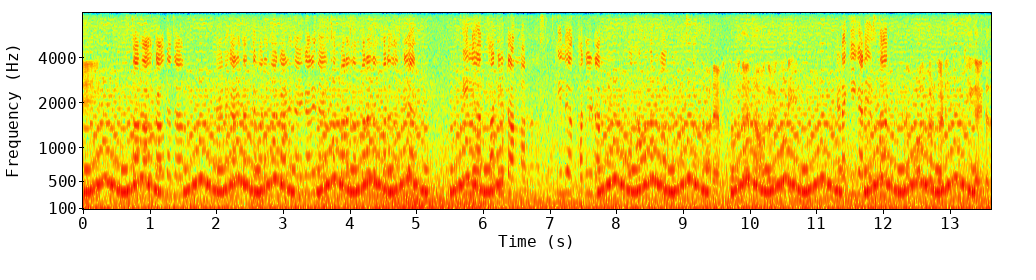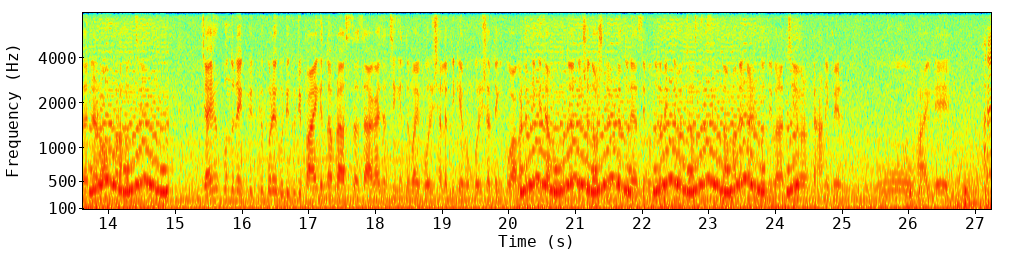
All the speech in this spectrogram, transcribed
এই উস্তাদ হালকা হালকা যান। গাড়ি থাকতে পারে না গাড়ি নাই গাড়ি নাই উস্তাদ পারে যান পারে যান পারে যান ক্লিয়ার ক্লিয়ার থাকলে টান মারবেন উস্তাদ ক্লিয়ার থাকলে টান মারবেন কোনো থামাথামি করবেন উস্তাদ। আরে আমি কোনো জায়গায় দামাদামি করি। এটা কি গাড়ি উস্তাদ? বলবেন গাড়ি কি গাড়িটা জানি না, রং করা হচ্ছে। যাই হোক বন্ধুরা একটু একটু করে গুটি গুটি পায়ে কিন্তু আমরা আস্তে আস্তে আগায় যাচ্ছি কিন্তু ভাই বরিশালের দিকে এবং বরিশাল থেকে কুয়াকাটার দিকে যাব বন্ধুরা দুশো দশ কিলোমিটার দূরে আছি বন্ধুরা দেখতে পাচ্ছি আস্তে আস্তে কিন্তু আমাদের গাড়ির গতি বাড়াচ্ছি। এবার একটা হানিফের ও ভাই রে। আরে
